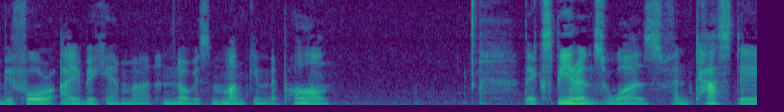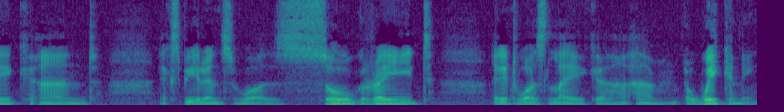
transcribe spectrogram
before I became a novice monk in Nepal. The experience was fantastic and experience was so great and it was like uh, um, awakening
